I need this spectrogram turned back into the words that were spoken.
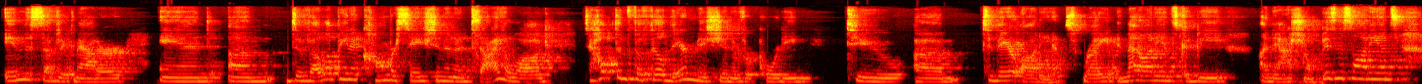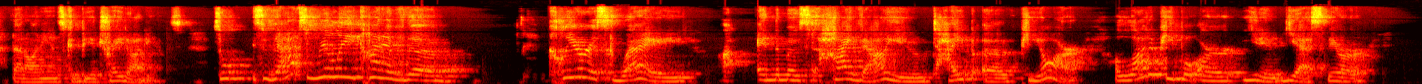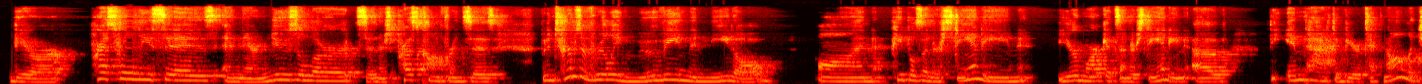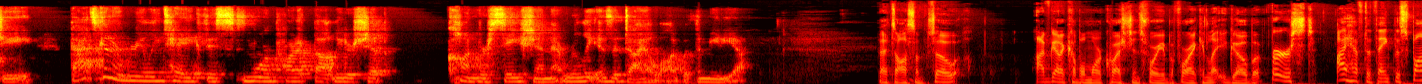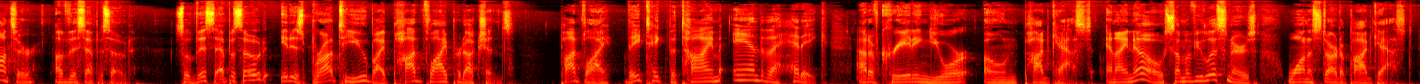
in the subject matter and um, developing a conversation and a dialogue to help them fulfill their mission of reporting to um, to their audience, right? And that audience could be a national business audience. That audience could be a trade audience. So, so that's really kind of the clearest way uh, and the most high value type of PR. A lot of people are, you know, yes, there are there are press releases and their news alerts and there's press conferences, but in terms of really moving the needle on people's understanding, your market's understanding of the impact of your technology, that's going to really take this more product thought leadership conversation that really is a dialogue with the media. That's awesome. So I've got a couple more questions for you before I can let you go. But first, I have to thank the sponsor of this episode. So this episode, it is brought to you by Podfly Productions. Podfly, they take the time and the headache out of creating your own podcast. And I know some of you listeners want to start a podcast.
